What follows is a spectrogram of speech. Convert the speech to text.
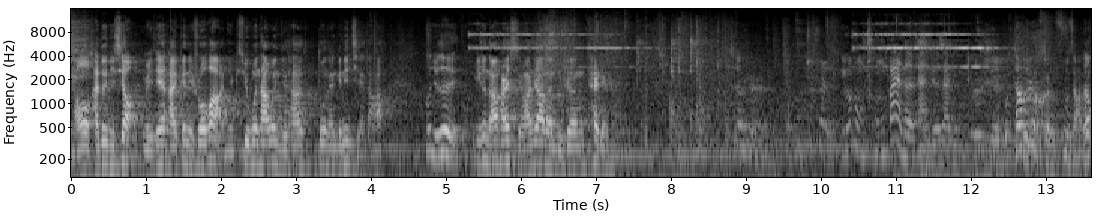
然后还对你笑，每天还跟你说话，你去问他问题，他都能给你解答。我觉得一个男孩喜欢这样的女生太正常了。就是就是有种崇拜的感觉在里面。他不是很复杂，他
